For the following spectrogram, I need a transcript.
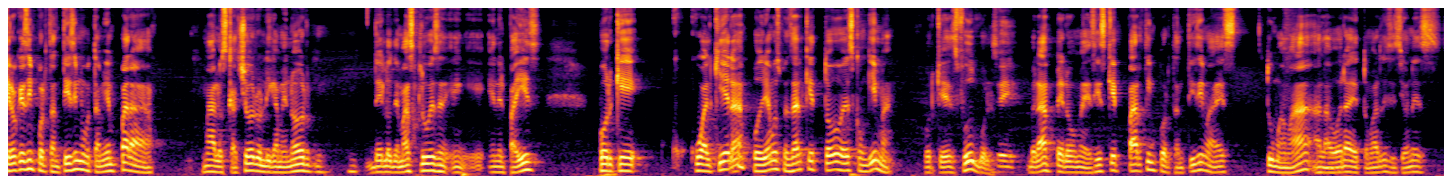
creo que es importantísimo también para ma, los cachorros, Liga Menor, de los demás clubes en, en- en el país. Porque cu- cualquiera podríamos pensar que todo es con Guima, porque es fútbol, Sí. ¿verdad? Pero me decís que parte importantísima es tu mamá a la hora de tomar decisiones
